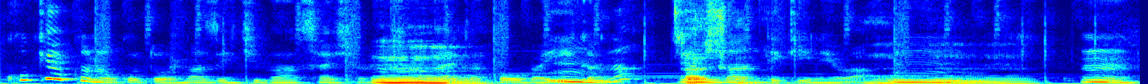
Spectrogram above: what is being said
顧客のことをまず一番最初に考えた方がいいかな、うん。順番的には。うん。うんうん、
